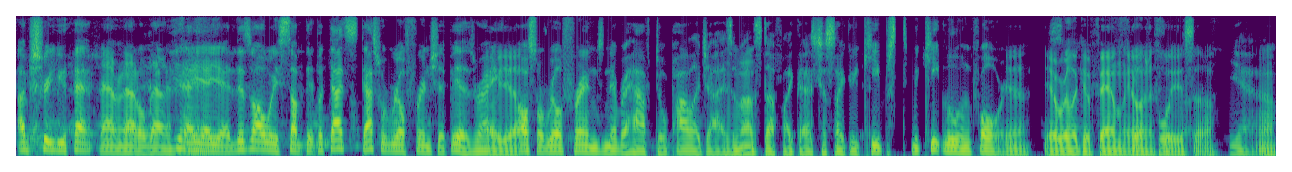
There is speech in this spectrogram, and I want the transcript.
I'm sure you have. That'll, that'll, Yeah, yeah, yeah. There's always something, but that's that's what real friendship is, right? Oh, yeah. Also, real friends never have to apologize Mhm. about stuff like that. It's just like we keep we keep moving forward. Yeah. Yeah. We're like a family, Feel honestly. forward. So Yeah.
